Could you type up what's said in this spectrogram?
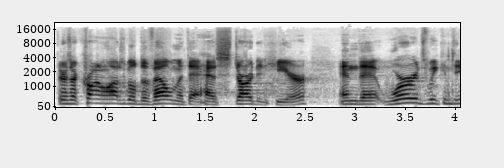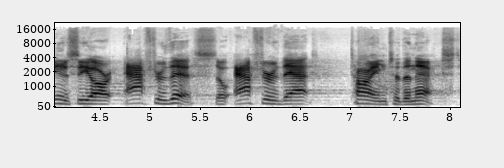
There's a chronological development that has started here, and the words we continue to see are after this. So, after that time to the next.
